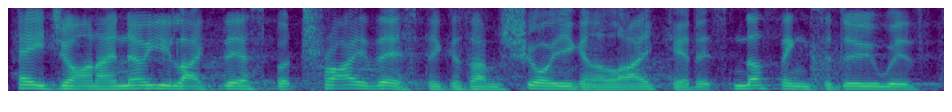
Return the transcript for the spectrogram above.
hey, John, I know you like this, but try this because I'm sure you're going to like it. It's nothing to do with,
